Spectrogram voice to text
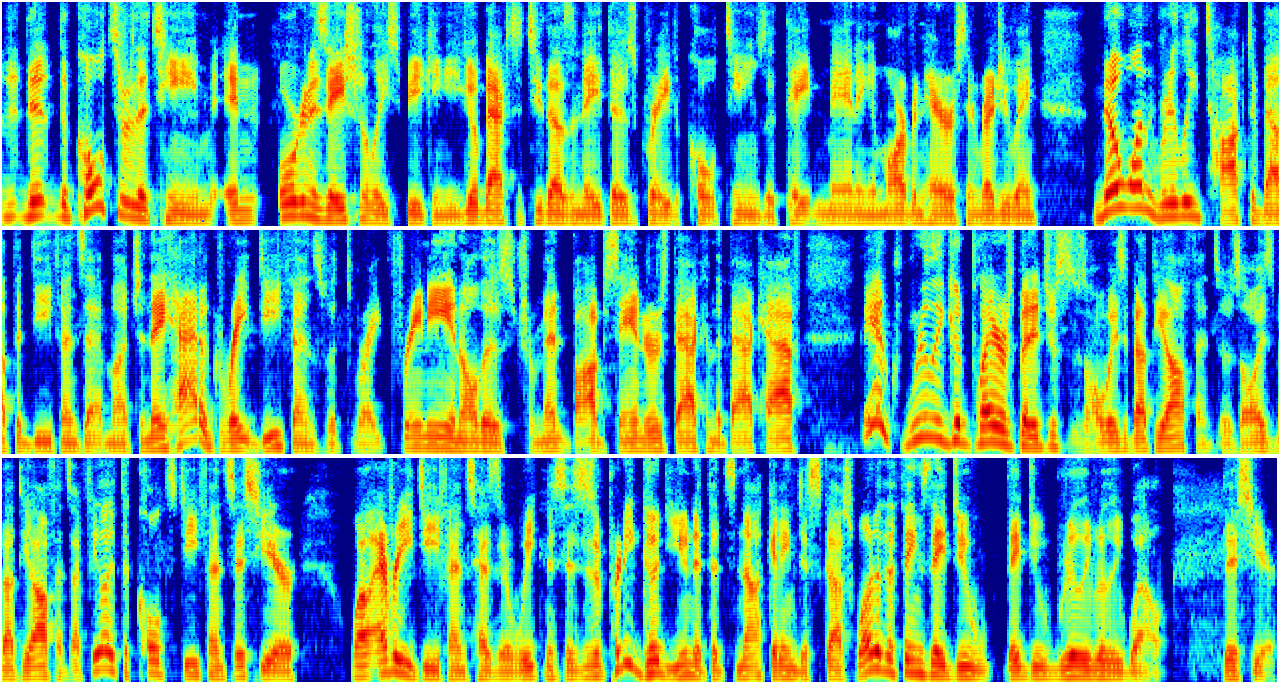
The, the Colts are the team, and organizationally speaking, you go back to 2008, those great Colt teams with Peyton Manning and Marvin Harrison, Reggie Wayne. No one really talked about the defense that much, and they had a great defense with Dwight Freeney and all those tremendous Bob Sanders back in the back half. They had really good players, but it just was always about the offense. It was always about the offense. I feel like the Colts defense this year while every defense has their weaknesses, is a pretty good unit that's not getting discussed. What are the things they do they do really really well this year?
